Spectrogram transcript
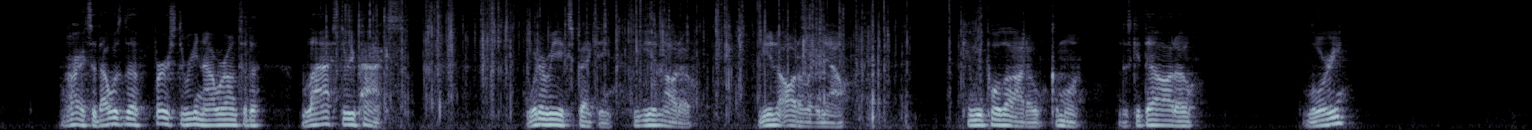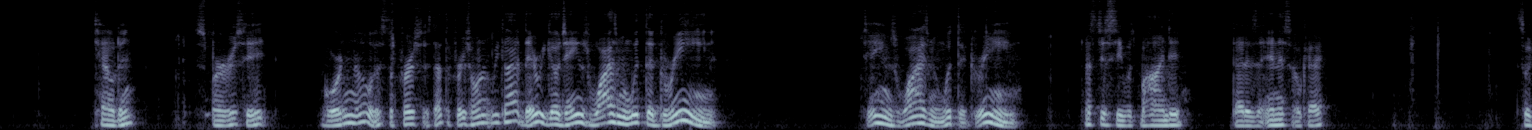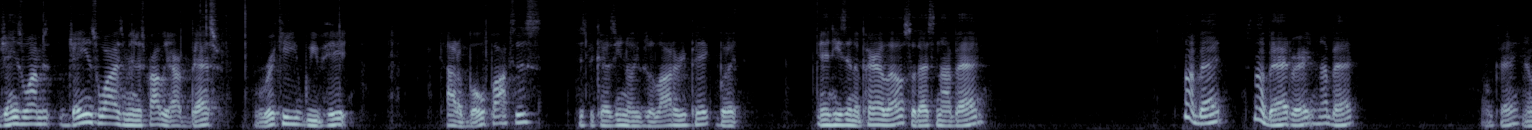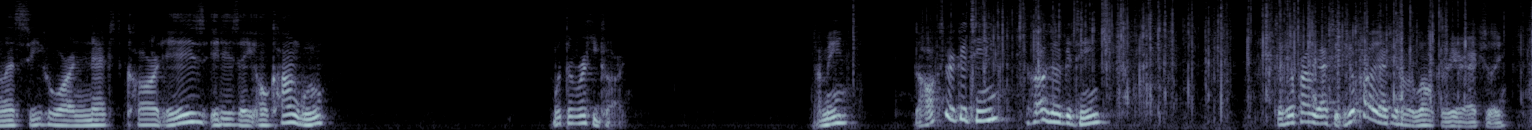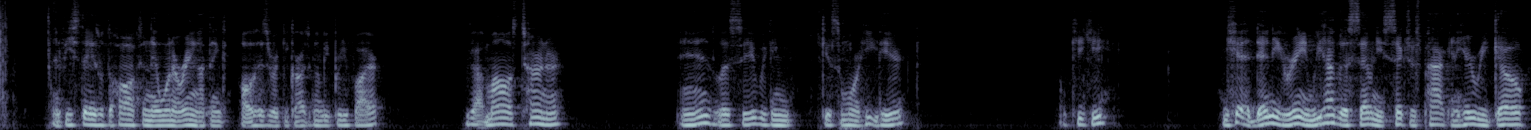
All right, so that was the first three. Now we're on to the last three packs. What are we expecting? We need an auto. We need an auto right now. Can we pull the auto? Come on. Let's get that auto. Lowry. Keldon. Spurs hit. Gordon. Oh, that's the first. Is that the first Hornet we got? There we go. James Wiseman with the green. James Wiseman with the green. Let's just see what's behind it. That is an Ennis. Okay. So James Wiseman, James Wiseman is probably our best rookie we've hit out of both boxes, just because you know he was a lottery pick, but and he's in a parallel, so that's not bad. It's not bad. It's not bad, right? Not bad. Okay, and let's see who our next card is. It is a Okongwu with the rookie card. I mean, the Hawks are a good team. The Hawks are a good team. So he'll probably actually he'll probably actually have a long career actually. And if he stays with the Hawks and they win a ring, I think all his rookie cards are gonna be pretty fire. We got Miles Turner. And let's see if we can get some more heat here. Oh, Kiki. Yeah, Danny Green. We have the 76ers pack, and here we go.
